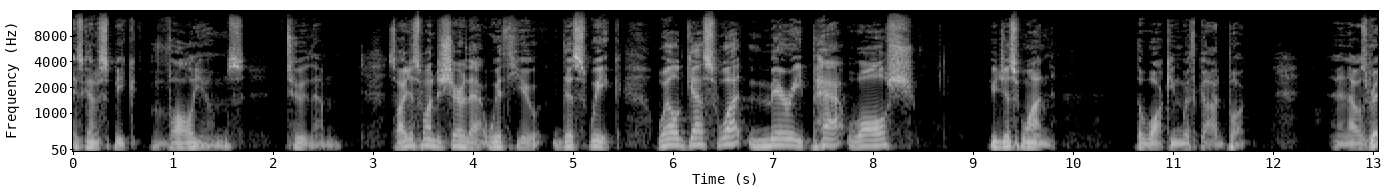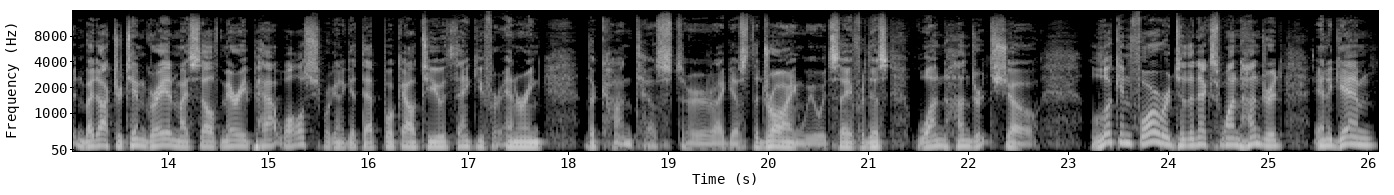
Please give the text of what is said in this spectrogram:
is going to speak volumes to them. So I just wanted to share that with you this week. Well, guess what, Mary Pat Walsh? You just won the Walking with God book. And that was written by Dr. Tim Gray and myself, Mary Pat Walsh. We're going to get that book out to you. Thank you for entering the contest, or I guess the drawing, we would say, for this 100th show. Looking forward to the next 100. And again,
